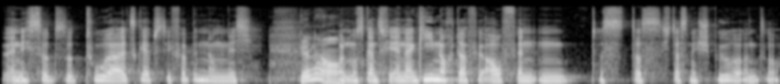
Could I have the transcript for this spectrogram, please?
wenn ich so, so tue, als gäbe es die Verbindung nicht. Genau. Und muss ganz viel Energie noch dafür aufwenden, dass, dass ich das nicht spüre und so.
